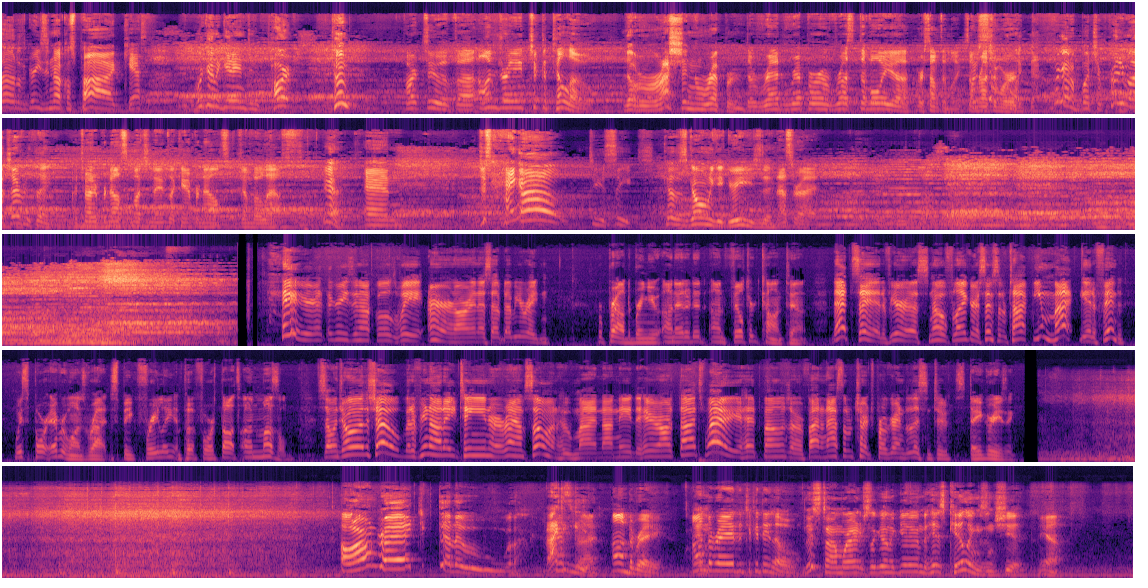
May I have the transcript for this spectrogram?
episode of the Greasy Knuckles podcast. We're going to get into part two Part two of uh, Andre Chikatilo, the Russian Ripper. the Red Ripper of Rustavoya, or something like some Or Russian word. Like that. We're going to butcher pretty much everything. I try to pronounce as much names I can't pronounce. Jumbo laughs. Yeah. And just hang on to your seats because it's going to get greasy. That's right. Greasy Knuckles, we earn our NSFW rating. We're proud to bring you unedited, unfiltered content. That said, if you're a snowflake or a sensitive type, you might get offended. We support everyone's right to speak freely and put forth thoughts unmuzzled. So enjoy the show. But if you're not 18 or around someone who might not need to hear our thoughts, wear your headphones or find a nice little church program to listen to. Stay greasy. Andre Chikatilo. Back again. Andre. Andre the Chikatilo. This time we're actually going to get into his killings and shit. Yeah.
